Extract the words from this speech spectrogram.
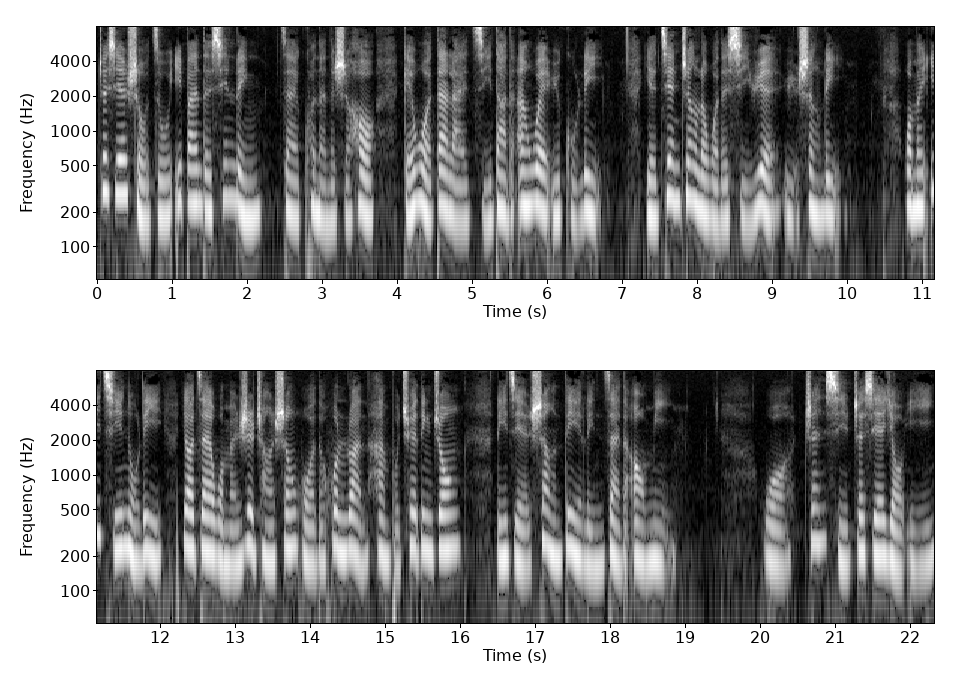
这些手足一般的心灵，在困难的时候给我带来极大的安慰与鼓励，也见证了我的喜悦与胜利。我们一起努力，要在我们日常生活的混乱和不确定中，理解上帝临在的奥秘。我珍惜这些友谊，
